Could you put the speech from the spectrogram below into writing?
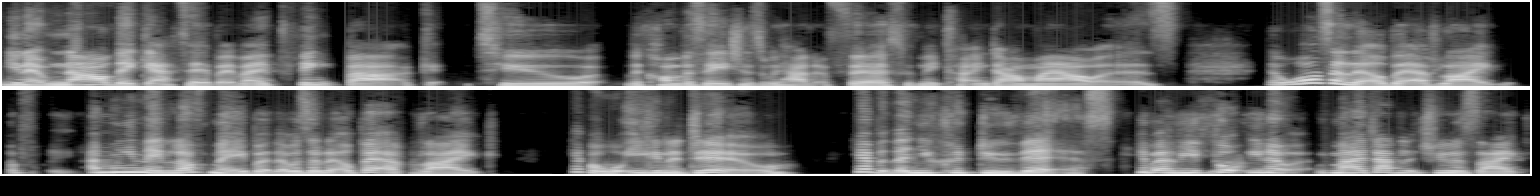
you know, now they get it. But if I think back to the conversations we had at first with me cutting down my hours, there was a little bit of like, I mean, they love me, but there was a little bit of like, yeah, but what are you going to do? yeah, but then you could do this. Yeah, but have you thought, you know, my dad literally was like,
